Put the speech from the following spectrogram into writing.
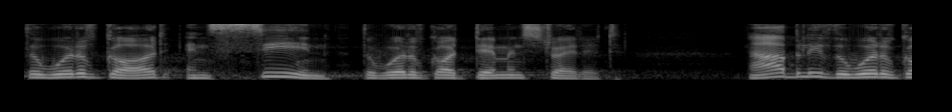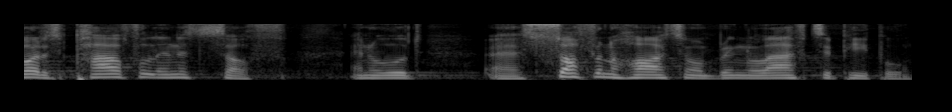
the Word of God and seeing the Word of God demonstrated. Now, I believe the Word of God is powerful in itself and it will uh, soften hearts and will bring life to people.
